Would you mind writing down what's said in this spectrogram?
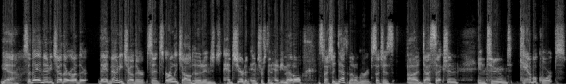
yeah, so they had known each other other they had known each other since early childhood and had shared an interest in heavy metal, especially death metal groups such as uh, Dissection, Entombed, Cannibal Corpse,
